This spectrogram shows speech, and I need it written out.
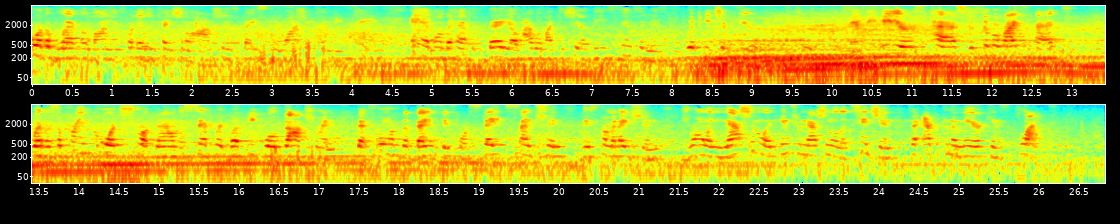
For the Black Alliance for Educational Options based in Washington, D.C. And on behalf of BAEO, I would like to share these sentiments with each of you. 50 years past the Civil Rights Act, where the Supreme Court struck down the separate but equal doctrine that formed the basis for state sanctioned discrimination, drawing national and international attention to African Americans' plight.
